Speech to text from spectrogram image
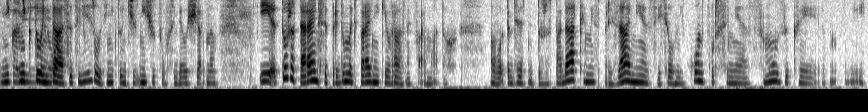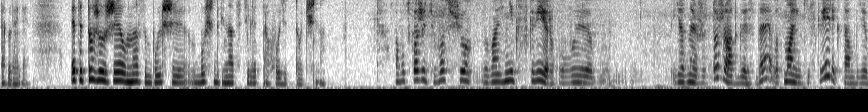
никто да, социализировать и никто не чувствовал себя ущербным. И тоже стараемся придумать праздники в разных форматах. Вот, обязательно тоже с подарками, с призами, с веселыми конкурсами, с музыкой и так далее. Это тоже уже у нас больше, больше 12 лет проходит точно. А вот скажите, у вас еще возник сквер, вы, я знаю, что тоже от ГЭС, да? Вот маленький скверик, там, где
